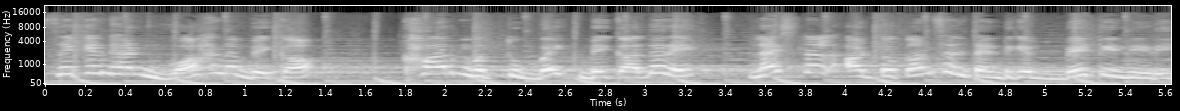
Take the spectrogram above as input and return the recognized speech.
second hand ವಾಹನ ಬೇಕಾ car ಮತ್ತು bike ಬೇಕಾದರೆ national auto ಕನ್ಸಲ್ಟೆಂಟ್ಗೆ ಭೇಟಿ ನೀಡಿ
